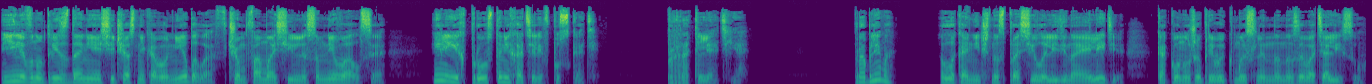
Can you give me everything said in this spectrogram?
Или внутри здания сейчас никого не было, в чем Фома сильно сомневался, или их просто не хотели впускать. Проклятье. «Проблемы?» — лаконично спросила ледяная леди, как он уже привык мысленно называть Алису.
